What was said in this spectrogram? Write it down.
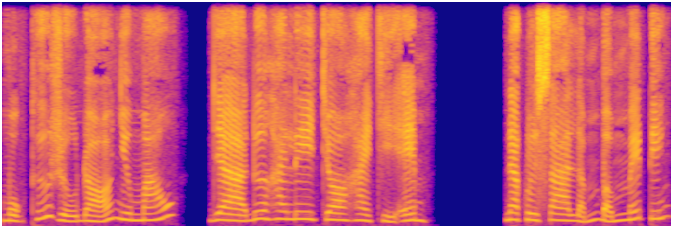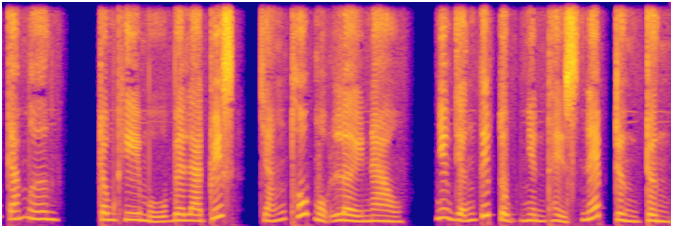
một thứ rượu đỏ như máu và đưa hai ly cho hai chị em. Nagrisa lẩm bẩm mấy tiếng cảm ơn, trong khi mụ Bellatrix chẳng thốt một lời nào, nhưng vẫn tiếp tục nhìn thầy Snape trừng trừng.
